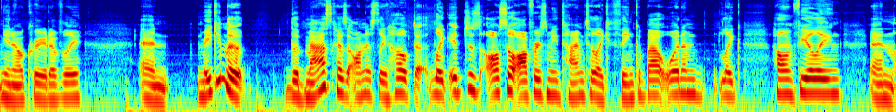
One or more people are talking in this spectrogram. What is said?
you know, creatively. And making the the mask has honestly helped. Like it just also offers me time to like think about what I'm like how I'm feeling and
